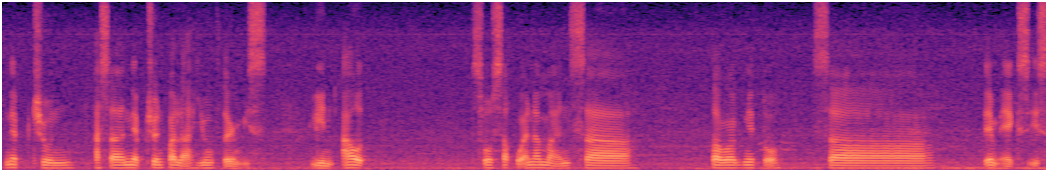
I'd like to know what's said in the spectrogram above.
Neptune, as a Neptune pala, yung term is lean out. So sa kuan naman sa tawag nito sa TMX is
